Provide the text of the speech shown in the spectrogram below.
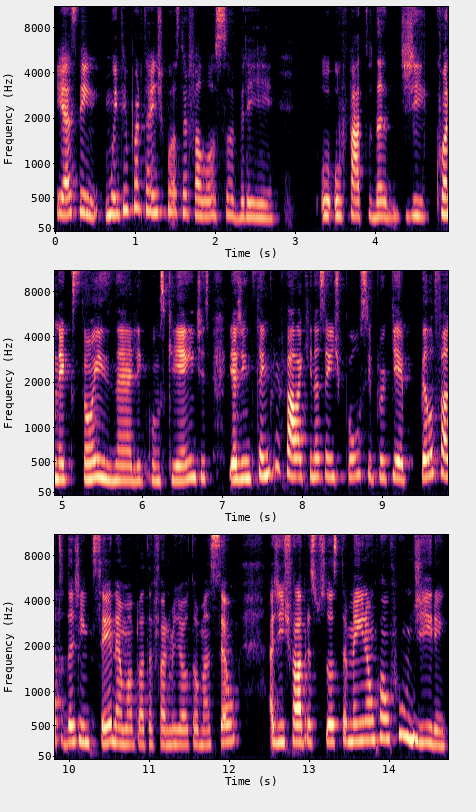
E assim, muito importante que você falou sobre o, o fato da, de conexões né, ali com os clientes. E a gente sempre fala aqui na Sente Pulse, porque pelo fato da gente ser né, uma plataforma de automação, a gente fala para as pessoas também não confundirem.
